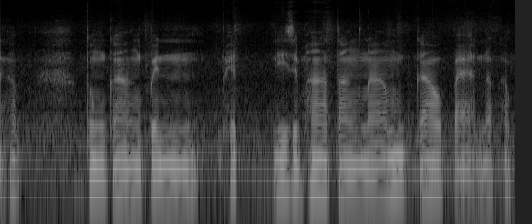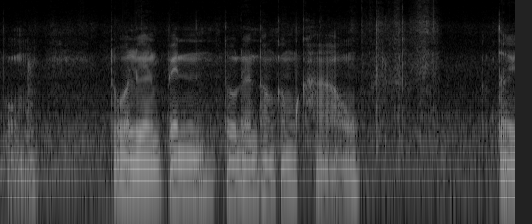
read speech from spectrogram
นะครับ ตรงกลางเป็นเพชร 25 ตังน้ำ98 นะครับผม ตัวเรือนเป็นตัวเรือนทองคำขาวเตย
